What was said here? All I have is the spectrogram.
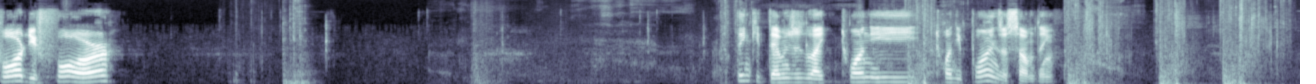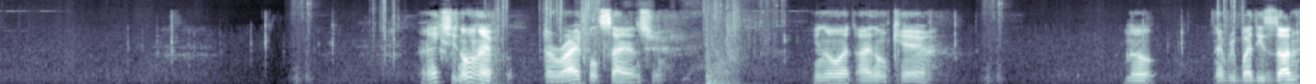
Forty-four. I think it damages like 20, 20 points or something. I actually don't have a rifle silencer. You know what? I don't care. No, everybody's done.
